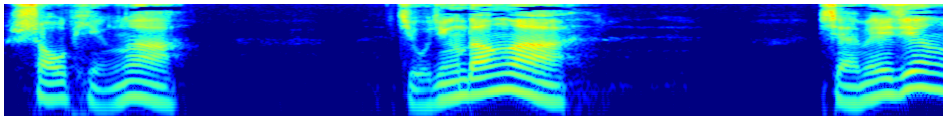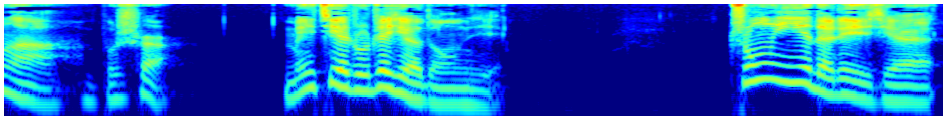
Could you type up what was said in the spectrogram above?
烧瓶啊、酒精灯啊、显微镜啊，不是，没借助这些东西。中医的这些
